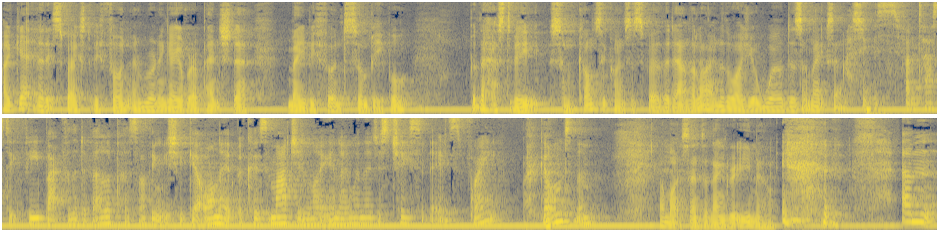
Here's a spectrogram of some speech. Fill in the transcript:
I get that it's supposed to be fun, and running over a pensioner may be fun to some people. But there has to be some consequences further down the line, otherwise your world doesn't make sense. I think this is fantastic feedback for the developers. I think you should get on it because imagine, like, you know, when they're just chasing it, it's great. Get on to them. I might send an angry email. Um,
